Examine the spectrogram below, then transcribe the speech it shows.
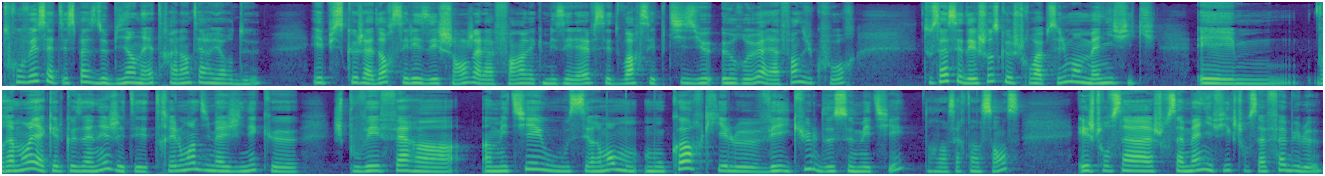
trouver cet espace de bien-être à l'intérieur d'eux. Et puis ce que j'adore, c'est les échanges à la fin avec mes élèves, c'est de voir ces petits yeux heureux à la fin du cours, tout ça, c'est des choses que je trouve absolument magnifiques. Et hum, vraiment, il y a quelques années, j'étais très loin d'imaginer que je pouvais faire un, métier où c'est vraiment mon, corps qui est le véhicule de ce métier, dans un certain sens. Et je trouve ça, je magnifique, je trouve ça fabuleux.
